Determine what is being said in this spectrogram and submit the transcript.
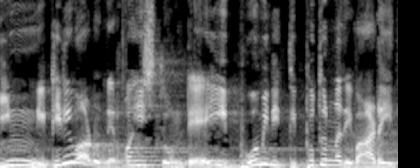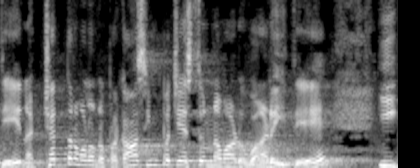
ఇన్నిటిని వాడు నిర్వహిస్తూ ఉంటే ఈ భూమిని తిప్పుతున్నది వాడైతే నక్షత్రములను ప్రకాశింపచేస్తున్నవాడు వాడైతే ఈ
